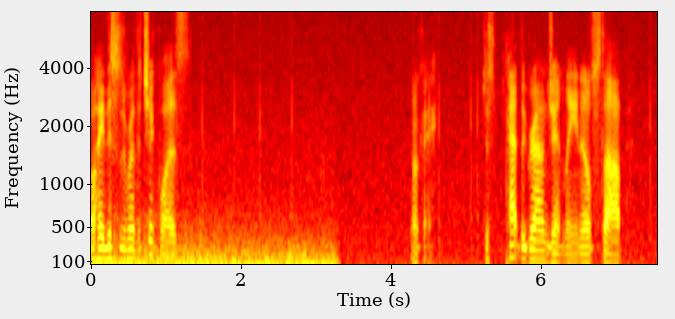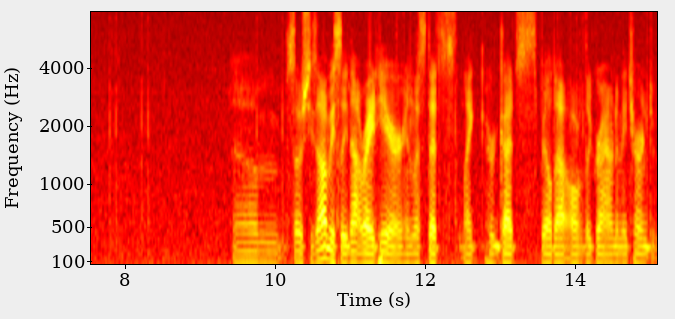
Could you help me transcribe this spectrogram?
Oh, hey, this is where the chick was. Okay. Just pat the ground gently and it'll stop. Um, so she's obviously not right here, unless that's, like, her guts spilled out all over the ground and they turned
